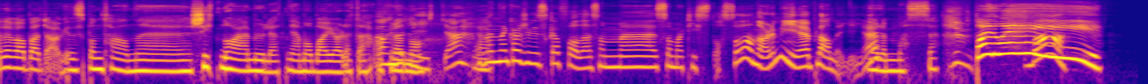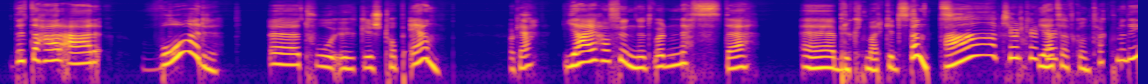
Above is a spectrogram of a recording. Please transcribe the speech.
det var bare dagens spontane Shit, nå har jeg muligheten, jeg må bare gjøre dette Ja, men akkurat det nå. liker jeg. Ja. Men kanskje vi skal få deg som, eh, som artist også, da. Nå er det mye planlegging Nå er det masse. By the way! Hva? Dette her er vår eh, to ukers topp én. ok. Jeg har funnet vår neste eh, bruktmarkedsstunt. Ah, kult, kult, Jeg har tatt kontakt med de,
